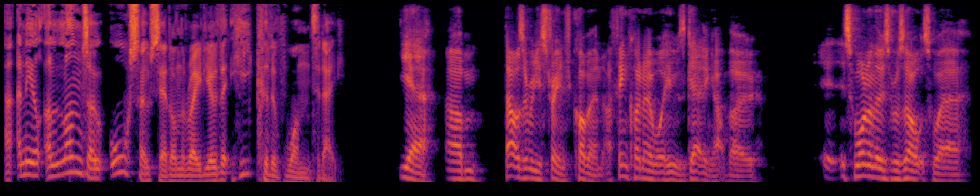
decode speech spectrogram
Uh, Anil Alonso also said on the radio that he could have won today. Yeah, um, that was a really strange comment. I think I know what he was getting at, though. It's one of those results where,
